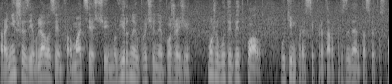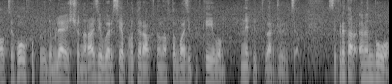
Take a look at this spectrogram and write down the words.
Раніше з'являлася інформація, що ймовірною причиною пожежі може бути підпал. Утім, прес-секретар президента Святослав Цеголко повідомляє, що наразі версія про теракт на нафтобазі під Києвом не підтверджується. Секретар РНБО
